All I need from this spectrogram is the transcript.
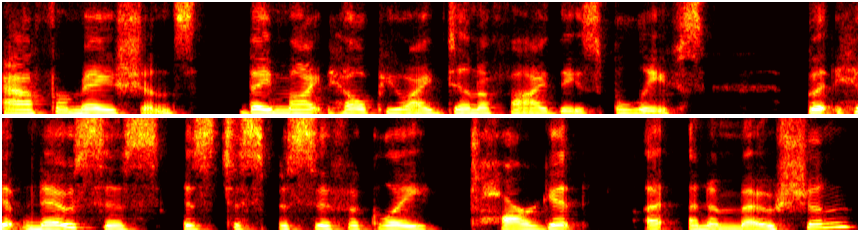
affirmations, they might help you identify these beliefs. But hypnosis is to specifically target a, an emotion,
